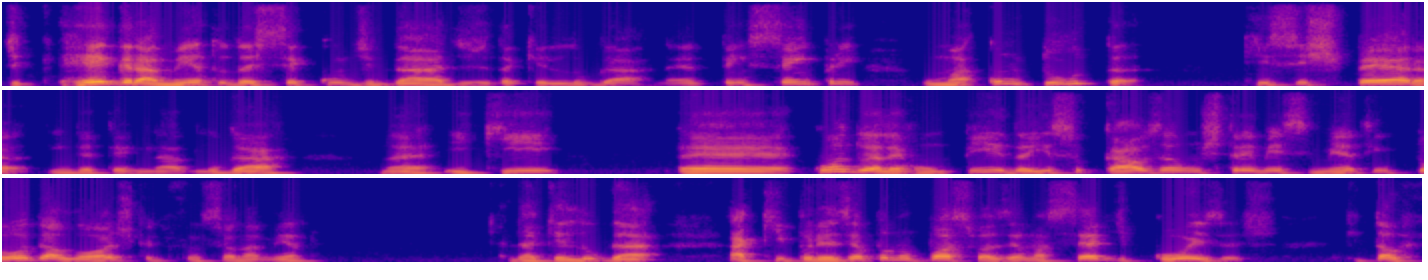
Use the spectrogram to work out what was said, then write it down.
de regramento das secundidades daquele lugar. Né? Tem sempre uma conduta que se espera em determinado lugar né? e que, é, quando ela é rompida, isso causa um estremecimento em toda a lógica de funcionamento daquele lugar. Aqui, por exemplo, eu não posso fazer uma série de coisas que talvez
